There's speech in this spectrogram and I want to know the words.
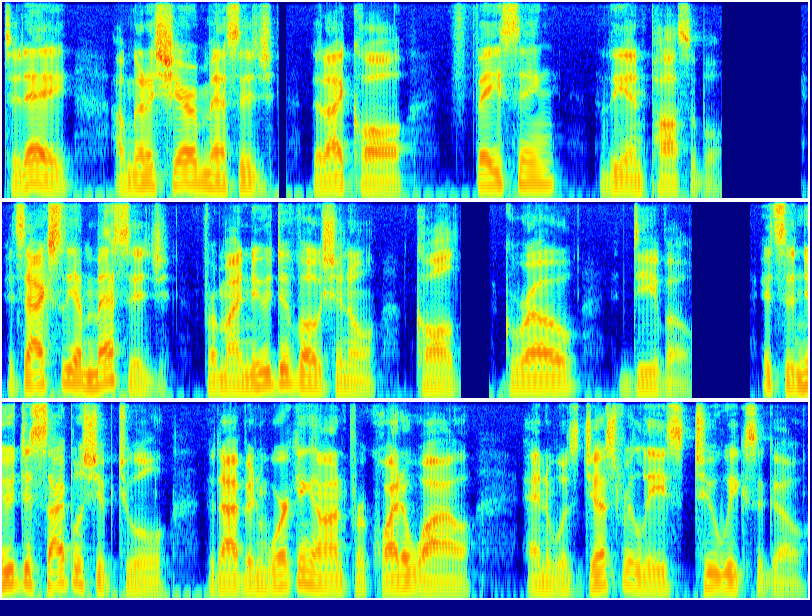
Today, I'm going to share a message that I call Facing the Impossible. It's actually a message from my new devotional called Grow Devo. It's a new discipleship tool that I've been working on for quite a while and was just released two weeks ago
